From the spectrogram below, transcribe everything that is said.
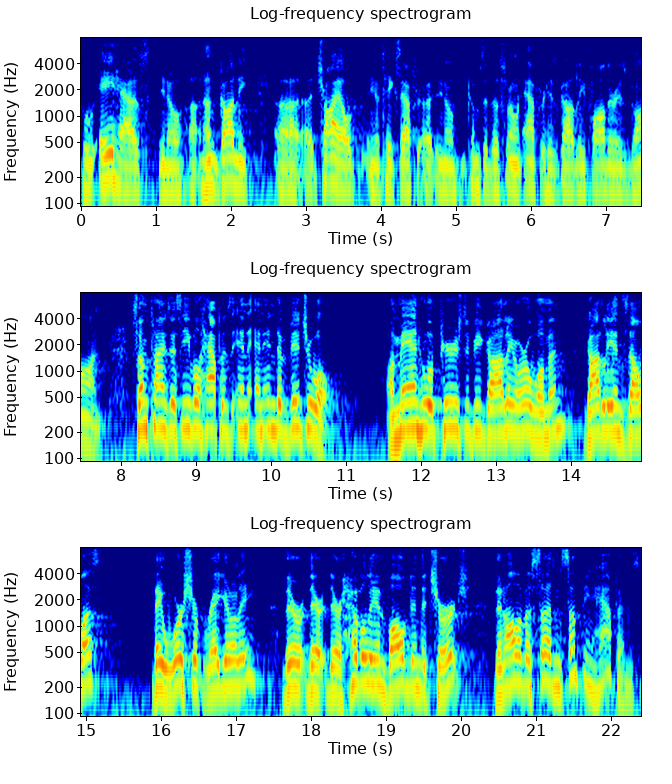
who ahaz you know an ungodly uh, child you know takes after uh, you know comes to the throne after his godly father is gone. Sometimes this evil happens in an individual a man who appears to be godly or a woman godly and zealous. They worship regularly. They're, they're, they're heavily involved in the church. Then all of a sudden, something happens.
